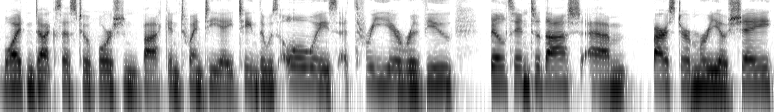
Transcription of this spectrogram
widened access to abortion back in 2018, there was always a three year review built into that. Um, Barrister Marie O'Shea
